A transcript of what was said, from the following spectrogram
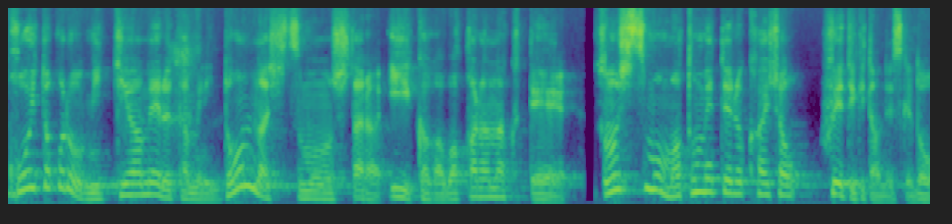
こういうところを見極めるためにどんな質問をしたらいいかがわからなくて、その質問をまとめてる会社増えてきたんですけど、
